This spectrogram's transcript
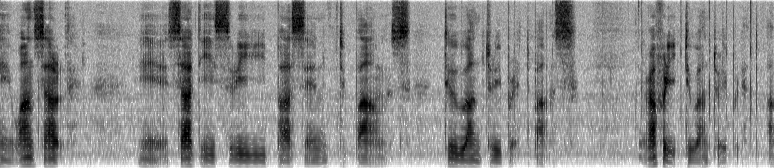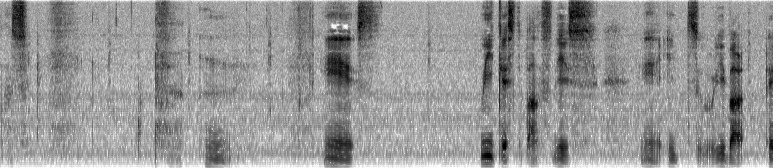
uh, one third uh, 33 percent bounce two one triplet bounce roughly to a triplet ounce. Mm. Uh, weakest bounce this uh, it's river uh,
